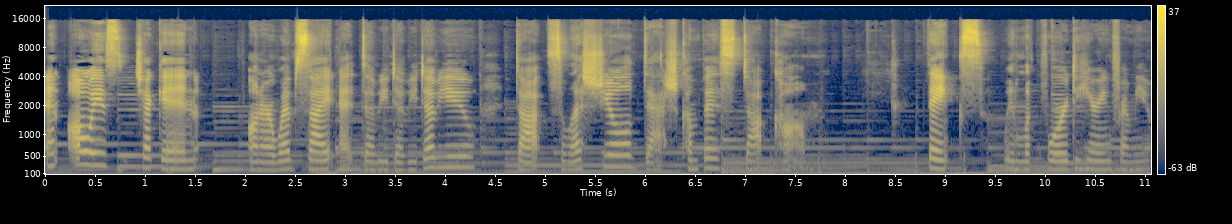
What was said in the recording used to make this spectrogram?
and always check in on our website at www.celestial-compass.com. Thanks. We look forward to hearing from you.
